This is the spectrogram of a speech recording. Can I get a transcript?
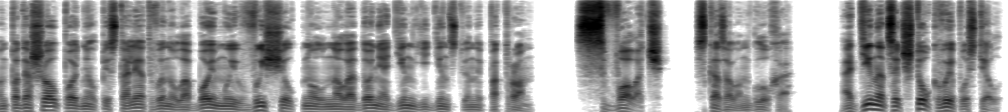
Он подошел, поднял пистолет, вынул обойму и выщелкнул на ладонь один единственный патрон. «Сволочь!» — сказал он глухо. «Одиннадцать штук выпустил.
